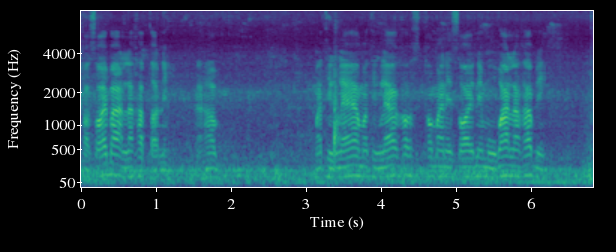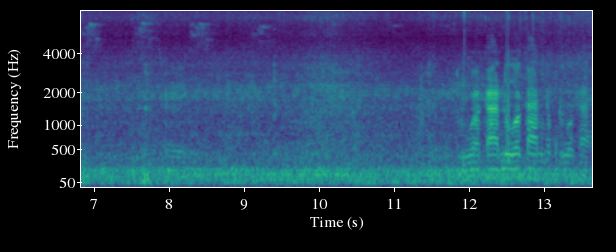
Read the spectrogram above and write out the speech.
เข้าซอยบ้านแล้วครับ ตอนนี้นะครับ มาถึงแล้วมาถึงแล้วเข้าเข้ามาในซอยในหมู่บ้านแล้วครับนี่เออ ดูอาการดูอาการครับดูอาการ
